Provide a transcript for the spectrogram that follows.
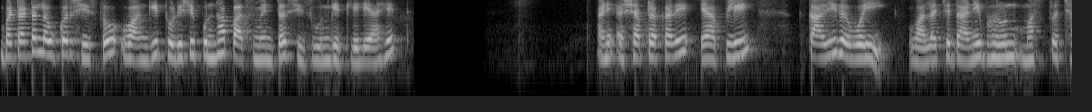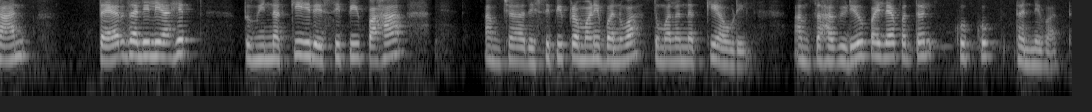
बटाटा लवकर शिजतो. वांगी थोडीशी पुन्हा पाच मिनटं शिजवून घेतलेली आहेत. आणि अशा प्रकारे हे आपली काळी रवई वालाचे दाणे भरून मस्त छान तयार झालेली आहेत. तुम्ही नक्की ही रेसिपी पहा. आमच्या रेसिपीप्रमाणे बनवा. तुम्हाला नक्की आवडेल. आमचा हा व्हिडिओ पाहिल्याबद्दल खूप खूप धन्यवाद.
